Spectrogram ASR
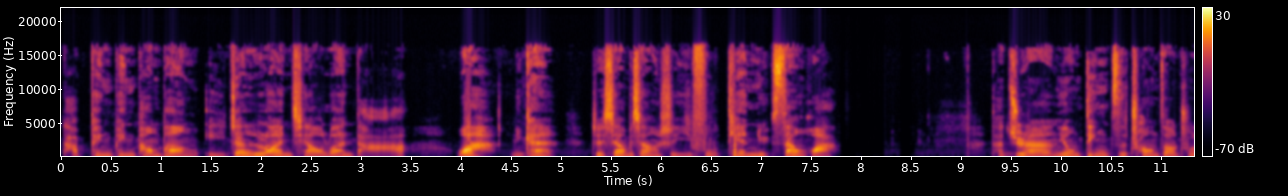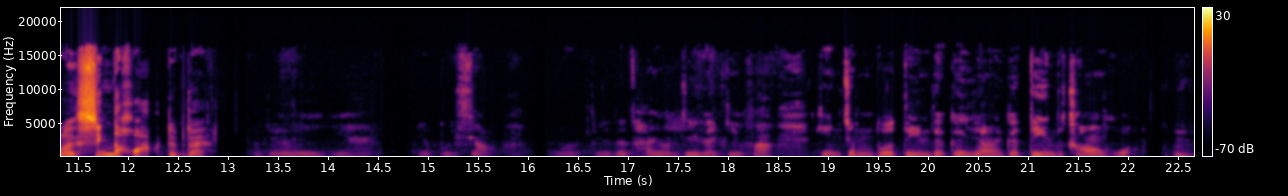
他乒乒乓乓一阵乱敲乱打。哇，你看这像不像是一幅天女散花？他居然用钉子创造出了新的画，对不对？我觉得也也不像。我觉得他用这个地方钉这么多钉子，更像一个钉子窗户。嗯，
